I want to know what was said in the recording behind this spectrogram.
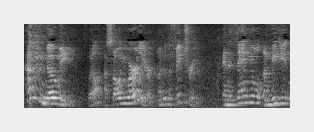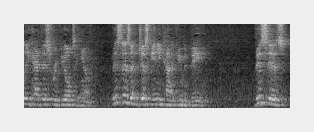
how do you know me? Well, I saw you earlier under the fig tree. And Nathanael immediately had this revealed to him. This isn't just any kind of human being. This is,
